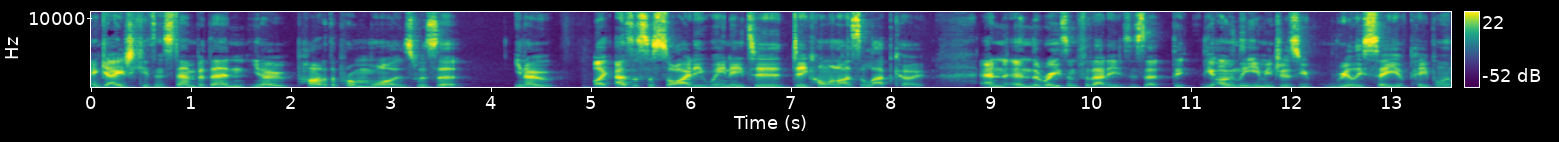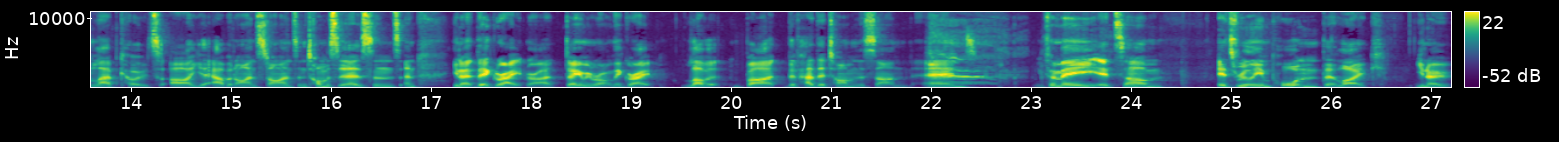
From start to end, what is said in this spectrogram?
engaged kids in STEM. But then, you know, part of the problem was was that, you know, like as a society, we need to decolonize the lab coat. And and the reason for that is is that the, the only images you really see of people in lab coats are your Albert Einsteins and Thomas Edisons and you know they're great, right? Don't get me wrong, they're great, love it, but they've had their time in the sun. And for me, it's um it's really important that like you know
